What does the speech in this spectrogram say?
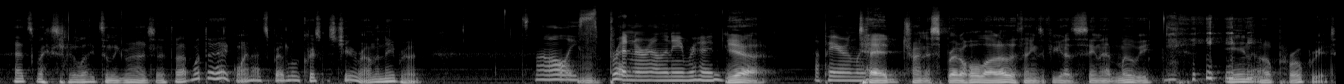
That's some extra lights in the garage. I thought, what the heck? Why not spread a little Christmas cheer around the neighborhood? It's not always Mm. spreading around the neighborhood, Yeah, apparently. Ted trying to spread a whole lot of other things. If you guys have seen that movie, inappropriate.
